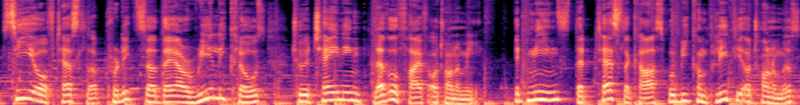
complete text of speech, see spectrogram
CEO of Tesla, predicts that they are really close to attaining level 5 autonomy. It means that Tesla cars will be completely autonomous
